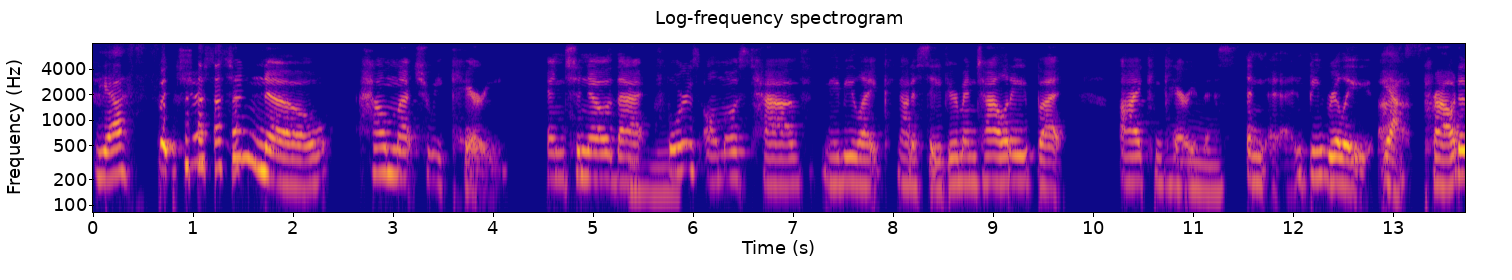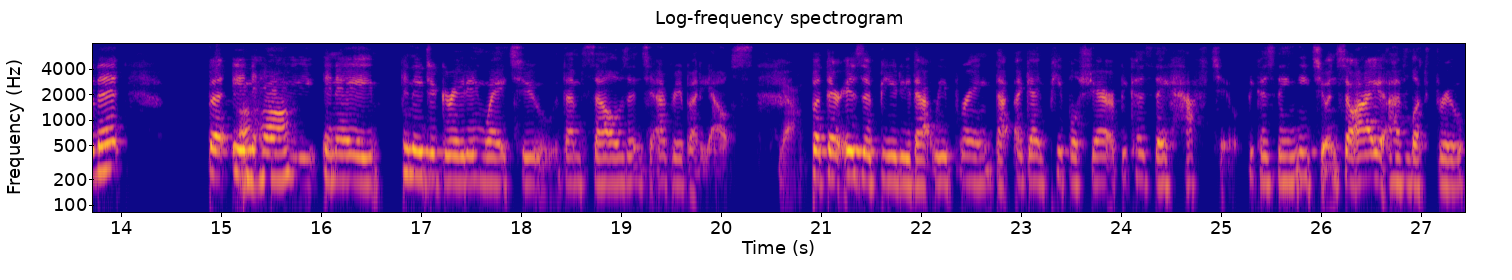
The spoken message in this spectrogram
Yes. But just to know how much we carry and to know that mm-hmm. fours almost have maybe like not a savior mentality, but I can carry mm-hmm. this and, and, be really uh, yes. proud of it. But in uh-huh. a in a in a degrading way to themselves and to everybody else. Yeah. But there is a beauty that we bring that again people share because they have to, because they need to. And so I have looked through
